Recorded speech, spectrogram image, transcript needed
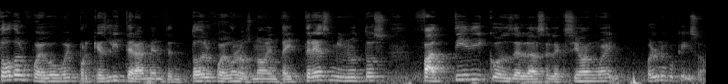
todo el juego, güey, porque es literalmente en todo el juego, en los 93 minutos fatídicos de la selección, güey, fue lo único que hizo.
